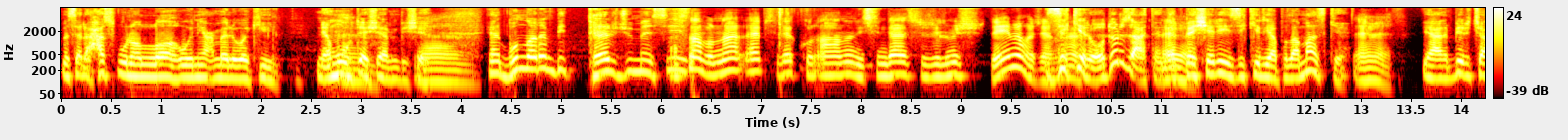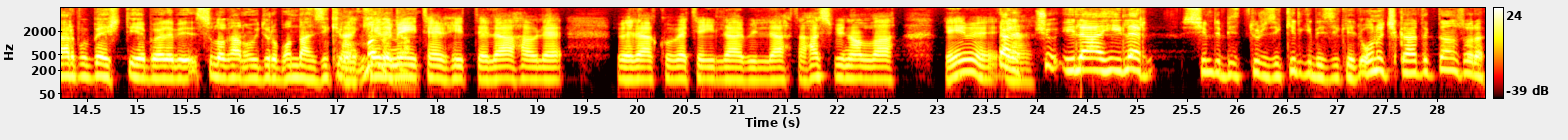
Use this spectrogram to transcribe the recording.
Mesela hasbunallahu ve ni'mel vekil. Ne muhteşem bir şey. Ya. Yani bunların bir tercümesi, Aslında bunlar hepsi de Kur'an'ın içinden süzülmüş değil mi hocam? zikir Ha. odur zaten. Yani Evet. beşeri zikir yapılamaz ki. Evet. Yani bir çarpı beş diye böyle bir slogan uydurup ondan zikir Yani olmaz hocam. kelime-i tevhid de la havle ve la kuvvete illa billah da hasbinallah değil mi? Yani şu ilahiler şimdi bir tür zikir gibi zikir. Onu çıkardıktan sonra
